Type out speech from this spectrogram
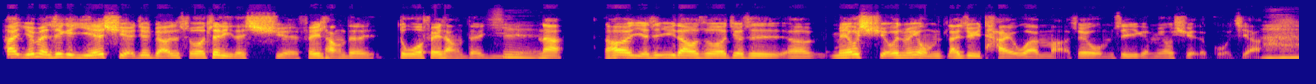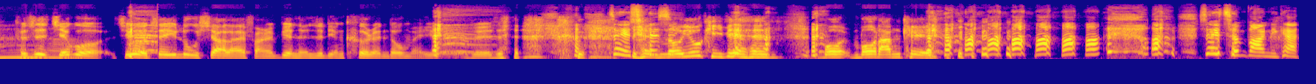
它原本是一个野雪，就表示说这里的雪非常的多，非常的野。那然后也是遇到说，就是呃没有雪，为什么？因为我们来自于台湾嘛，所以我们是一个没有雪的国家。啊、可是结果结果这一路下来，反而变成是连客人都没有了，所以是 这也是 No Yuki 变成 More More Than K。所以城堡，你看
